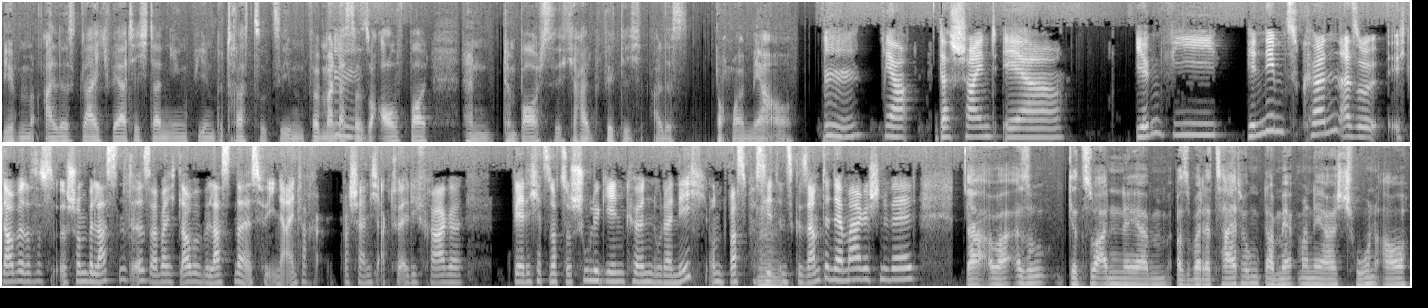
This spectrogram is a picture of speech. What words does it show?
eben alles gleichwertig dann irgendwie in Betracht zu ziehen. Wenn man mhm. das dann so aufbaut, dann, dann baut sich halt wirklich alles nochmal mehr auf. Mhm. Ja, das scheint er irgendwie hinnehmen zu können. Also ich glaube, dass es schon belastend ist, aber ich glaube, belastender ist für ihn einfach wahrscheinlich aktuell die Frage, werde ich jetzt noch zur Schule gehen können oder nicht und was passiert mhm. insgesamt in der magischen Welt. Ja, aber also jetzt so an der, also bei der Zeitung, da merkt man ja schon auch,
